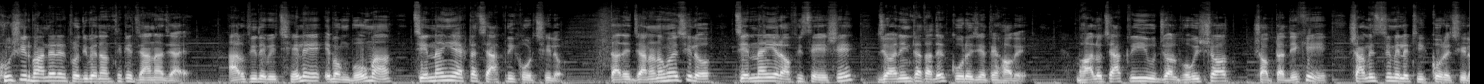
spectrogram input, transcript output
খুশির ভান্ডারের প্রতিবেদন থেকে জানা যায়, আরতি দেবীর ছেলে এবং বৌমা চেন্নাইয়ে একটা চাকরি করছিল। তাদের জানানো হয়েছিল, চেন্নাইয়ের অফিসে এসে জয়নিংটা তাদের করে যেতে হবে। ভালো চাকরি, উজ্জ্বল ভবিষ্যৎ, সবটা দেখে স্বামী স্ত্রী মিলে ঠিক করেছিল।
